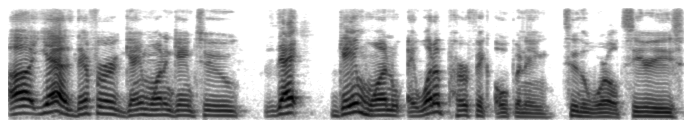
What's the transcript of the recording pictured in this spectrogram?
Uh, yeah, there for game one and game two. That game one, eh, what a perfect opening to the World Series.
